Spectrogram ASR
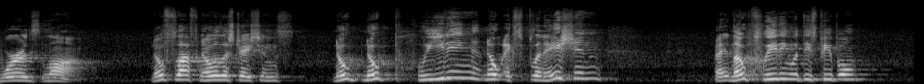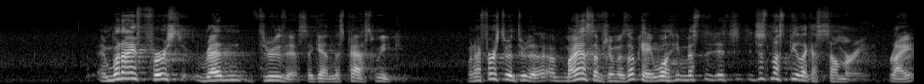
words long. No fluff, no illustrations, no, no pleading, no explanation, right? No pleading with these people. And when I first read through this, again, this past week, when I first read through it, uh, my assumption was, okay, well, he must, it just must be like a summary, right?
